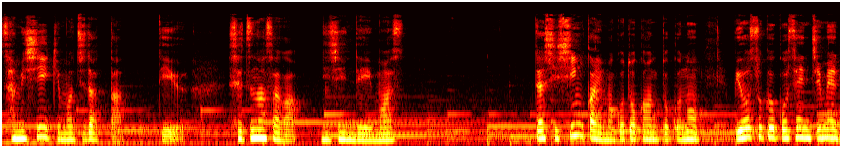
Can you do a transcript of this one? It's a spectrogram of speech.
寂しい気持ちだったっていう切なさがにじんでいます。私新海誠監督の「秒速 5cm」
